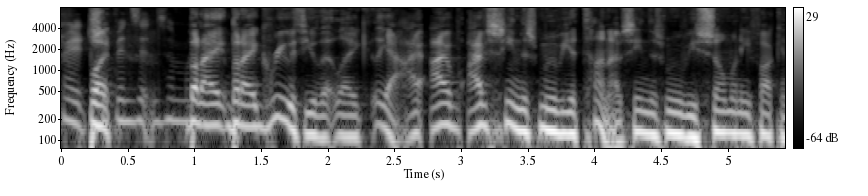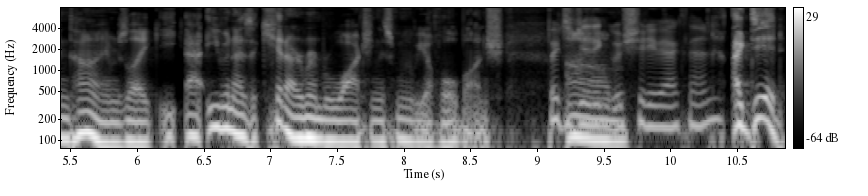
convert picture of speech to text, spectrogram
Right, it but cheapens it in some way. but I but I agree with you that like yeah I I've, I've seen this movie a ton. I've seen this movie so many fucking times. Like e- even as a kid, I remember watching this movie a whole bunch. But did you do think it um, was shitty back then? I did.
